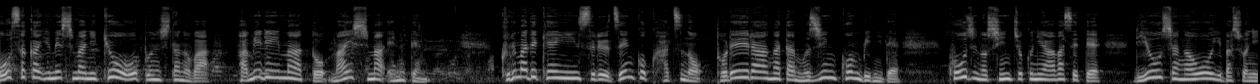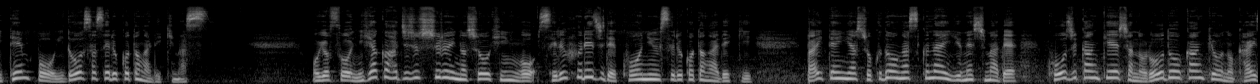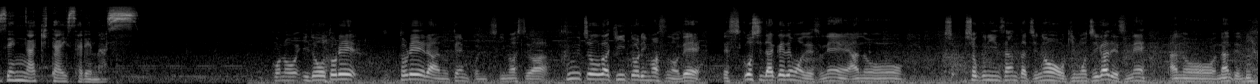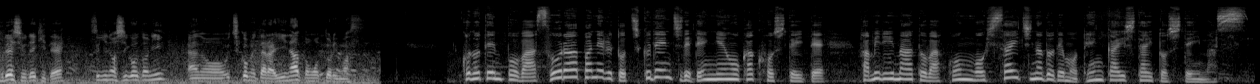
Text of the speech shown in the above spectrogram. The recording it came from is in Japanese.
大阪夢島に今日オープンしたのはファミリーマート舞島 N 店。車で牽引する全国初のトレーラー型無人コンビニで工事の進捗に合わせて利用者が多い場所に店舗を移動させることができます。およそ280種類の商品をセルフレジで購入することができ売店や食堂が少ない夢島で工事関係者の労働環境の改善が期待されます。この移動トレトレーラーの店舗につきましては空調が効いておりますので少しだけでもですねあの職人さんたちのお気持ちがですねあのなんてリフレッシュできて次の仕事にあの打ち込めたらいいなと思っております。この店舗はソーラーパネルと蓄電池で電源を確保していてファミリーマートは今後被災地などでも展開したいとしています。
